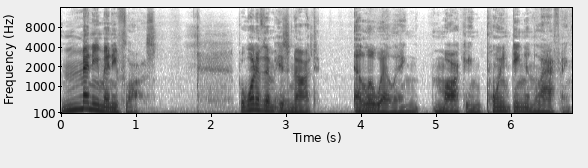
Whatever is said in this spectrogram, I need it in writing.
many, many flaws. But one of them is not LOLing, mocking, pointing, and laughing.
